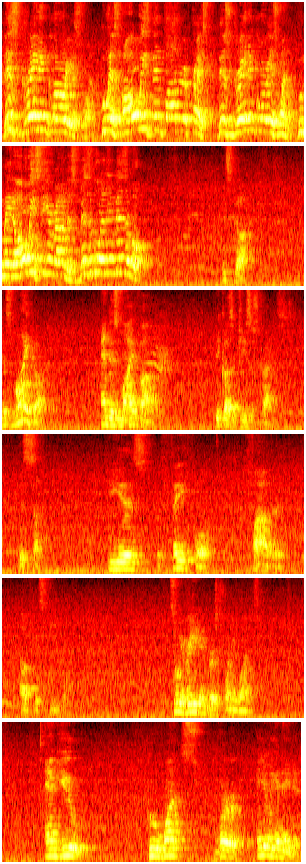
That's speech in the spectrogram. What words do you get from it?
This great and glorious one, who has always been Father of Christ, this great and glorious one, who made all we see around us, visible and invisible, this God is my God and is my Father because of Jesus Christ, his Son. He is the faithful Father of his people. So we read in verse 21 And you, who once were alienated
